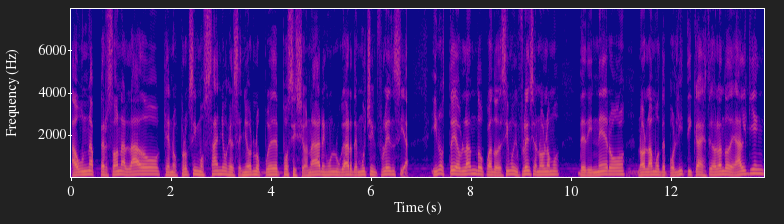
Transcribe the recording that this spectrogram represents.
a una persona al lado que en los próximos años el Señor lo puede posicionar en un lugar de mucha influencia. Y no estoy hablando, cuando decimos influencia, no hablamos de dinero, no hablamos de política, estoy hablando de alguien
